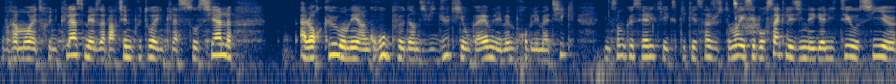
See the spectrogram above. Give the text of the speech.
vraiment être une classe, mais elles appartiennent plutôt à une classe sociale alors qu'on est un groupe d'individus qui ont quand même les mêmes problématiques. Il me semble que c'est elle qui expliquait ça justement, et c'est pour ça que les inégalités aussi euh,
